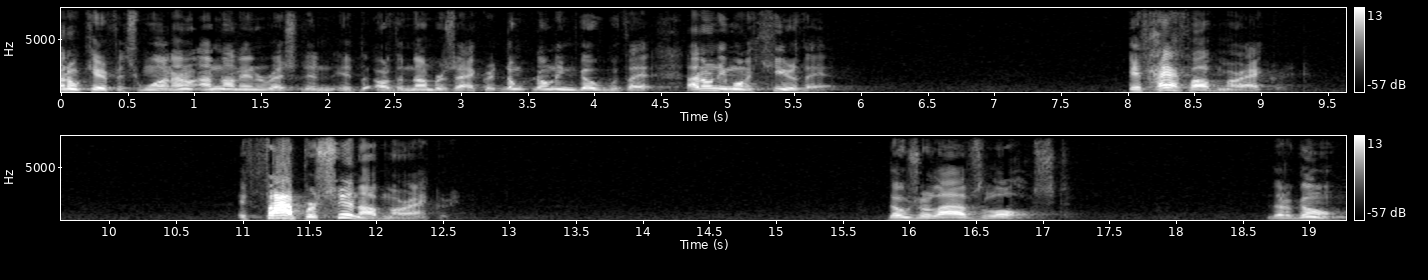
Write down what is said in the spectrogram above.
I don't care if it's one. I am not interested in it, are the numbers accurate. Don't, don't even go with that. I don't even want to hear that. If half of them are accurate, if 5% of them are accurate, those are lives lost that are gone,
